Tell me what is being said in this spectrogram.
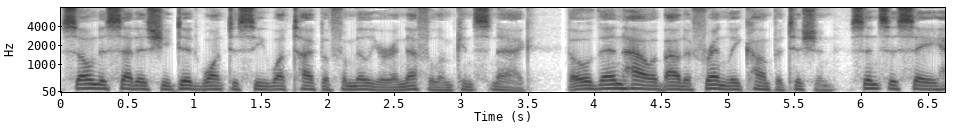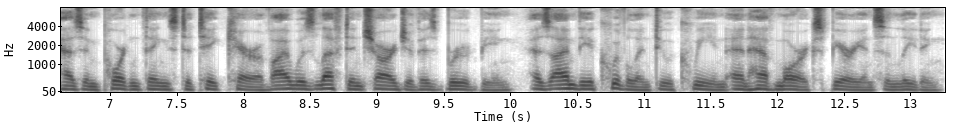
Sona said as she did want to see what type of familiar a Nephilim can snag. Oh then how about a friendly competition, since Issei has important things to take care of I was left in charge of his brood being, as I'm the equivalent to a queen and have more experience in leading.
